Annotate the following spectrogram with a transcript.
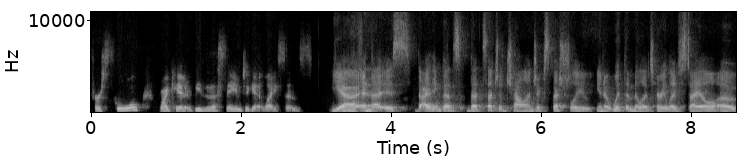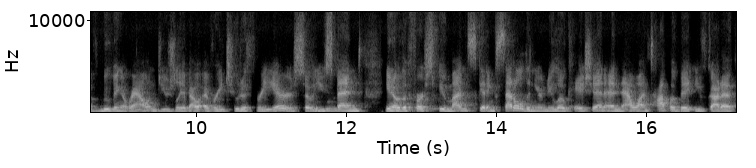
for school why can't it be the same to get licensed yeah and that is i think that's that's such a challenge especially you know with the military lifestyle of moving around usually about every two to three years. So mm-hmm. you spend you know the first few months getting settled in your new location and now on top of it you've got to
